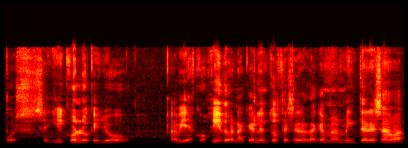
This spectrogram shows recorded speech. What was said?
pues seguí con lo que yo había escogido. En aquel entonces era la que más me interesaba.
